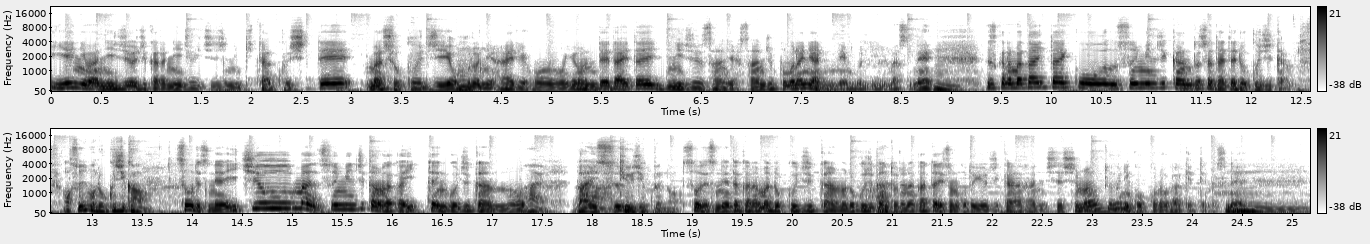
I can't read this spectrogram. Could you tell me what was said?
家には20時から21時に帰宅して、まあ食事、お風呂に入り本を読んで、大体23時30分ぐらいには眠りますね。うん。ですからまあ大体こう、睡眠時間としては大体6時間。あ、それでも6時間。そうですね。一応、まあ、睡眠時間はだから1.5時間のはい。倍数あー90分の。そうですね。だからまあ6時間、まあ、6時間取れなかったり、そのことを4時間半にしてしまうというふうに心がけてますね。うん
